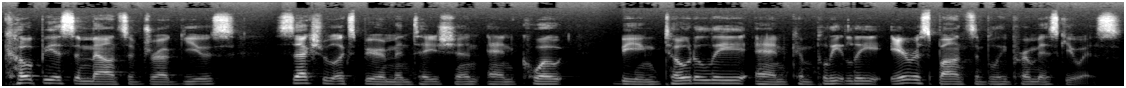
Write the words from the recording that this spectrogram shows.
copious amounts of drug use, sexual experimentation, and, quote, being totally and completely irresponsibly promiscuous.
